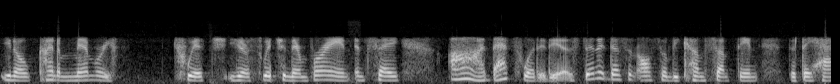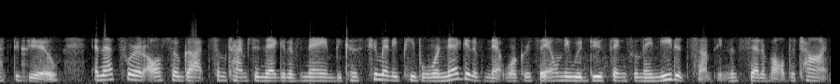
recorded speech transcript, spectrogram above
you know, kind of memory twitch, you know, switch in their brain and say, ah, that's what it is. Then it doesn't also become something that they have to do. And that's where it also got sometimes a negative name because too many people were negative networkers. They only would do things when they needed something instead of all the time.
